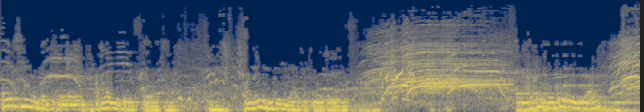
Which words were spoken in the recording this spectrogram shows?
댄싱을 이렇게 반하게 돼 있어요. 자기 부분 이야기 들려드리겠습니다. 자기 목소리인가요?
